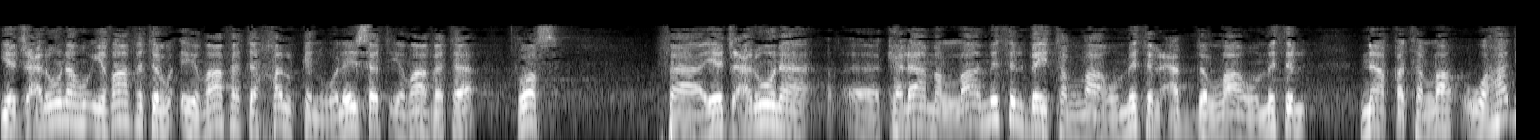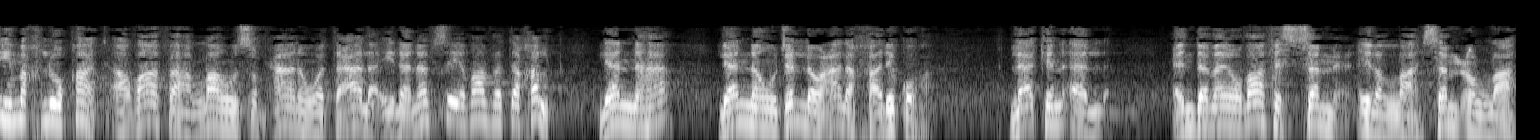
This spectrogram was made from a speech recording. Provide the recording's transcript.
يجعلونه إضافة, إضافة خلق وليست إضافة وصف. فيجعلون كلام الله مثل بيت الله ومثل عبد الله ومثل ناقة الله. وهذه مخلوقات أضافها الله سبحانه وتعالى إلى نفسه إضافة خلق لأنها لأنه جل وعلا خالقها. لكن عندما يضاف السمع إلى الله سمع الله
